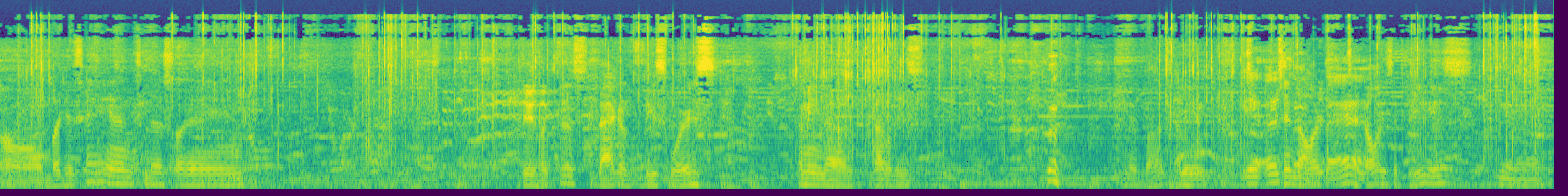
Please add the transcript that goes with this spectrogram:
Oh, but his hand's missing. Dude, look at this bag of Beast Wars. I mean, uh, Battle Beast. They're bucks. I mean, Yeah, ten dollars. Ten dollars a piece. You know,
